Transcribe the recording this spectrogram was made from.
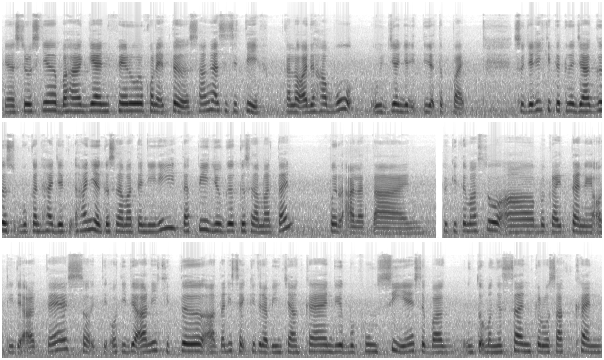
Yang seterusnya bahagian ferrule connector sangat sensitif. Kalau ada habuk, ujian jadi tidak tepat. So jadi kita kena jaga bukan hanya keselamatan diri tapi juga keselamatan peralatan. So kita masuk uh, berkaitan dengan OTDR test. So OTDR ni kita uh, tadi kita dah bincangkan dia berfungsi eh sebagai untuk mengesan kerosakan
